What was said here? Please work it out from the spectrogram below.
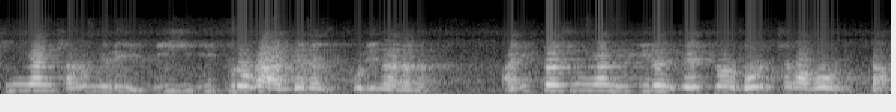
식량 자급률이 22%가 안 되는 우리나라는 아직도 식량 위기를 애써 모른 척하고 있다.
